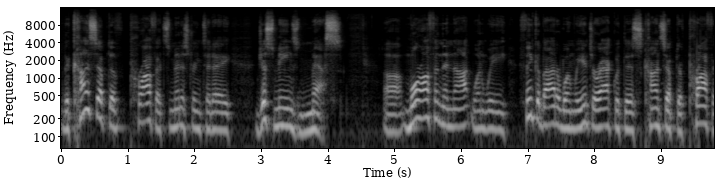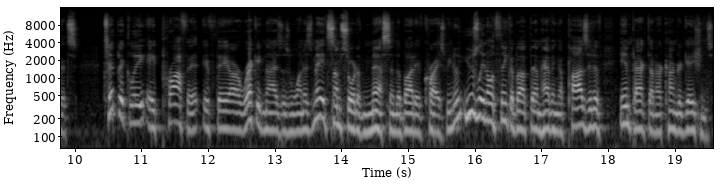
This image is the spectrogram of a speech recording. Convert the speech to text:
the concept of prophets ministering today just means mess. Uh, more often than not, when we think about or when we interact with this concept of prophets, Typically, a prophet, if they are recognized as one, has made some sort of mess in the body of Christ. We don't, usually don't think about them having a positive impact on our congregations.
